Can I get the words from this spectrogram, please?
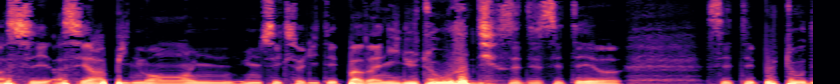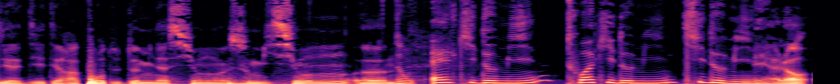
assez, assez rapidement une, une, sexualité pas vanille du tout. Je veux dire, c'était, c'était c'était plutôt des, des, des, rapports de domination-soumission. Donc elle qui domine, toi qui domine, qui domine? Et alors,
